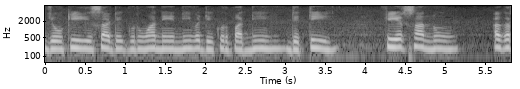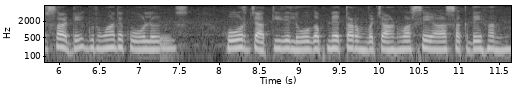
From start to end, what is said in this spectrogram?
ਜੋ ਕਿ ਸਾਡੇ ਗੁਰੂਆਂ ਨੇ ਇੰਨੀ ਵੱਡੀ ਕੁਰਬਾਨੀ ਦਿੱਤੀ। ਫਿਰ ਸਾਨੂੰ ਅਗਰ ਸਾਡੇ ਗੁਰੂਆਂ ਦੇ ਕੋਲ ਹੋਰ ਜਾਤੀ ਦੇ ਲੋਕ ਆਪਣੇ ਧਰਮ ਬਚਾਉਣ ਵਾਸਤੇ ਆ ਸਕਦੇ ਹਨ,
